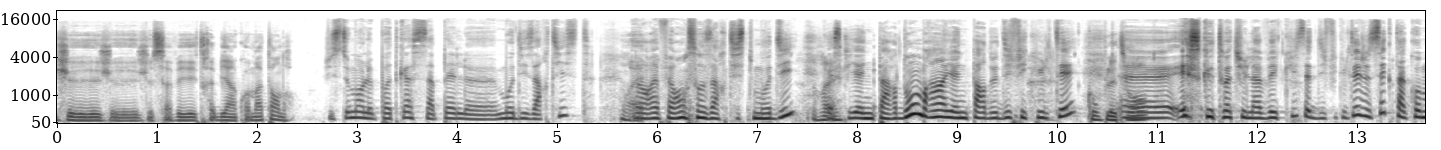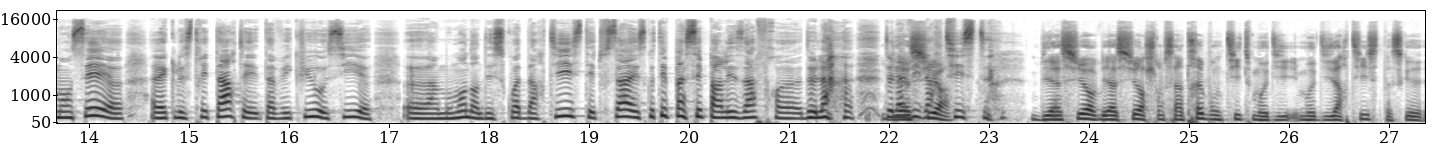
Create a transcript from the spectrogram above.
je, je savais très bien à quoi m'attendre Justement, le podcast s'appelle euh, Maudits artistes, en référence aux artistes maudits. Est-ce qu'il y a une part d'ombre, hein, il y a une part de difficulté? Complètement. Euh, est-ce que toi, tu l'as vécu, cette difficulté? Je sais que tu as commencé euh, avec le street art et tu as vécu aussi un moment dans des squats d'artistes et tout ça. Est-ce que tu es passé par les affres de la, de la vie d'artiste? Bien sûr, bien sûr. Je trouve que c'est un très bon titre, maudit, maudit artiste, parce que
